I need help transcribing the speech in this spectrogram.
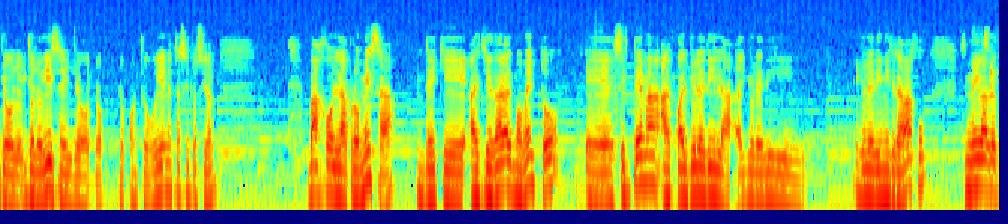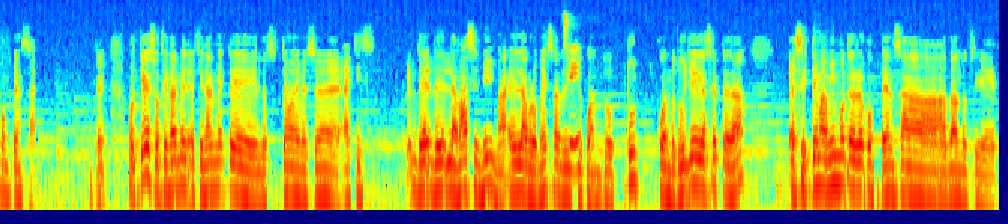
yo, yo lo hice, yo, yo, yo contribuí en esta situación bajo la promesa de que al llegar al momento eh, el sistema al cual yo le di la yo le di yo le di mi trabajo me iba a recompensar porque eso finalmente finalmente los sistemas de pensiones aquí de, la base misma es la promesa de que cuando tú cuando tú llegues a cierta edad el sistema mismo te recompensa dándote,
